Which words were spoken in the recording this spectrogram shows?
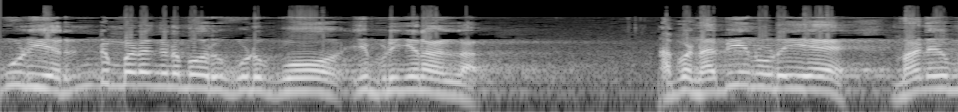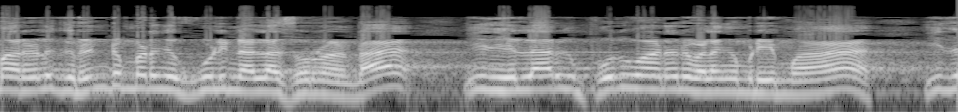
கூலியை ரெண்டு மடங்கு நம்ம அவருக்கு கொடுப்போம் இப்படிங்கிறான் அல்லாஹ். அப்போ நபியினுடைய மனைவிமார்களுக்கு ரெண்டு மடங்கு கூலி நல்லா சொல்கிறான்டா இது எல்லாருக்கும் பொதுவானது வழங்க முடியுமா? இது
